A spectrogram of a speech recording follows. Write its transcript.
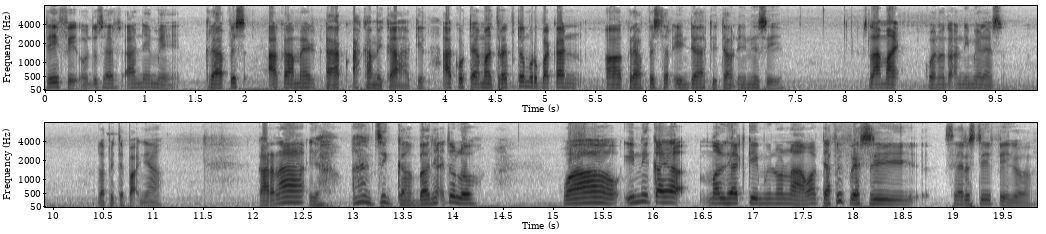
TV, untuk series anime, grafis Akame Akame Kill. Aku Dama Drive itu merupakan uh, grafis terindah di tahun ini sih. Selama gua nonton anime les. Lebih tepatnya karena ya anjing gambarnya itu loh wow ini kayak melihat Kimi no Nawa tapi versi series TV kok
